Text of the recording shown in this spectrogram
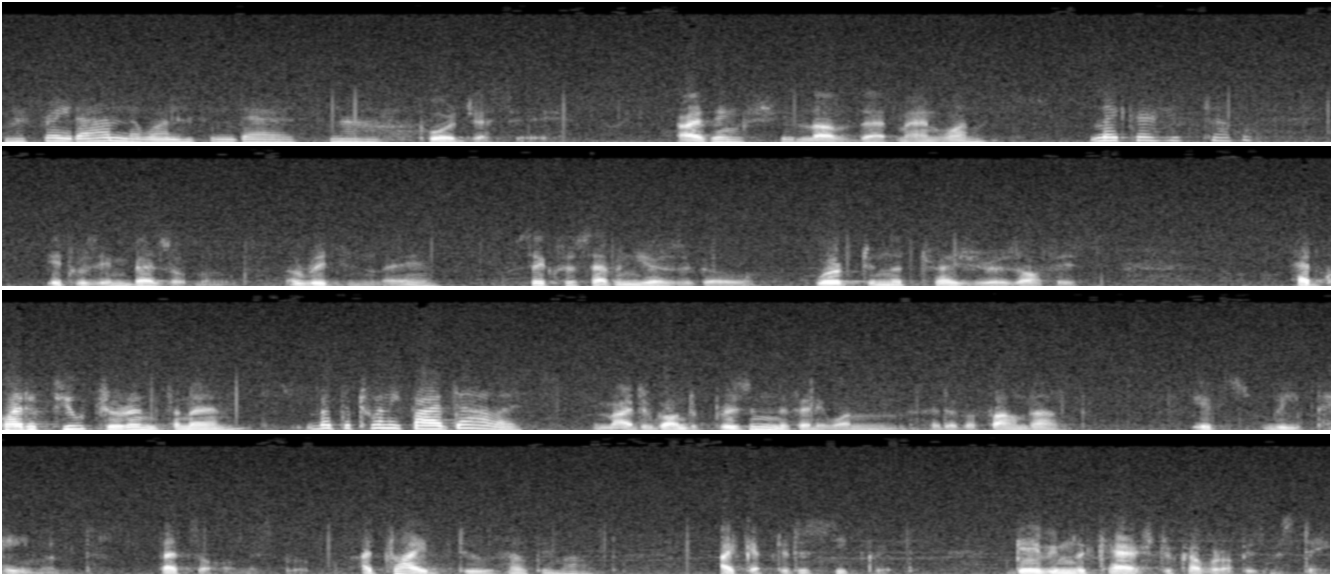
I'm afraid I'm the one who's embarrassed now. Poor Jessie. I think she loved that man once. Liquor, his trouble? It was embezzlement, originally. Six or seven years ago. Worked in the treasurer's office. Had quite a future in finance. But the $25. He might have gone to prison if anyone had ever found out. It's repayment. That's all, Miss Brooks. I tried to help him out. I kept it a secret. Gave him the cash to cover up his mistakes.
